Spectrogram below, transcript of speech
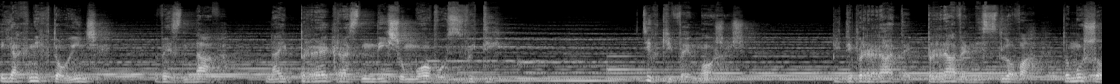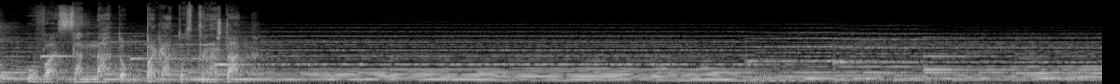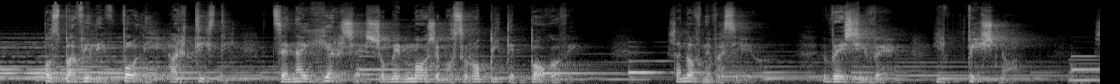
І як ніхто інший, ви знав найпрекраснішу мову світі. Тільки ви можеш підібрати правильні слова, тому що у вас занадто багато страждань. Позбавили волі артисти. Це найгірше, що ми можемо зробити Богові. Шановний Василю, ви живе і вічно.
